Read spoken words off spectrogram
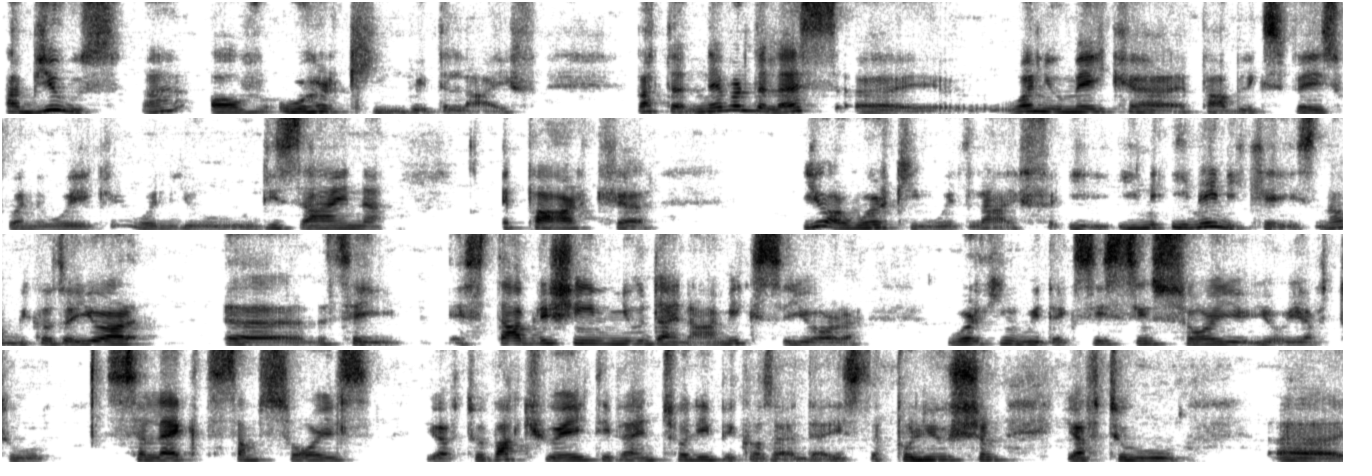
abuse of working with life but uh, nevertheless, uh, when you make a, public space, when you, when you design a, a park, uh, you are working with life in, in any case, no? because you are uh, let's say, establishing new dynamics. You're working with existing soil. You, you have to select some soils. You have to evacuate eventually because uh, there is the pollution. You have to uh,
